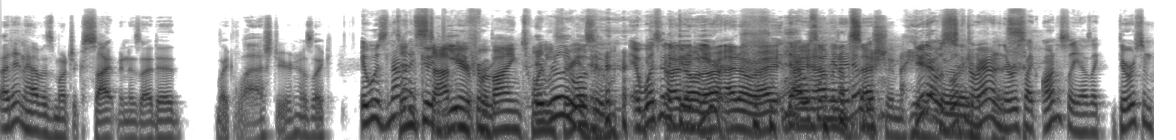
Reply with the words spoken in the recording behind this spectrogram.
I didn't have as much excitement as I did like last year. I was like, It was not Didn't a good stop year you from for. buying twenty. it really wasn't. It wasn't a good know, year. right? I know, right? That I was have something an I obsession. I Dude, I was looking Like around and there was like honestly, I was like, there was some,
